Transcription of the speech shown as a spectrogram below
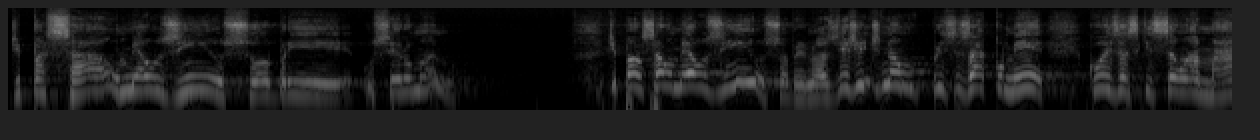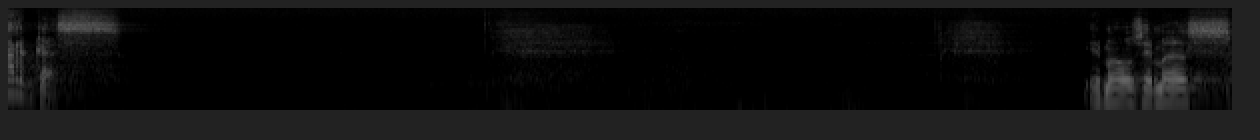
de passar um melzinho sobre o ser humano, de passar um melzinho sobre nós, e a gente não precisar comer coisas que são amargas. Irmãos e irmãs,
